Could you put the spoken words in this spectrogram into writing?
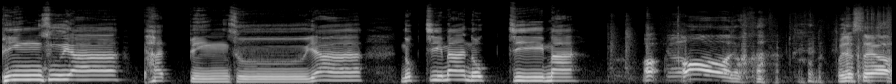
빙수야, 팥빙수야, 녹지마, 녹지마. 어, 어 저거 보셨어요?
